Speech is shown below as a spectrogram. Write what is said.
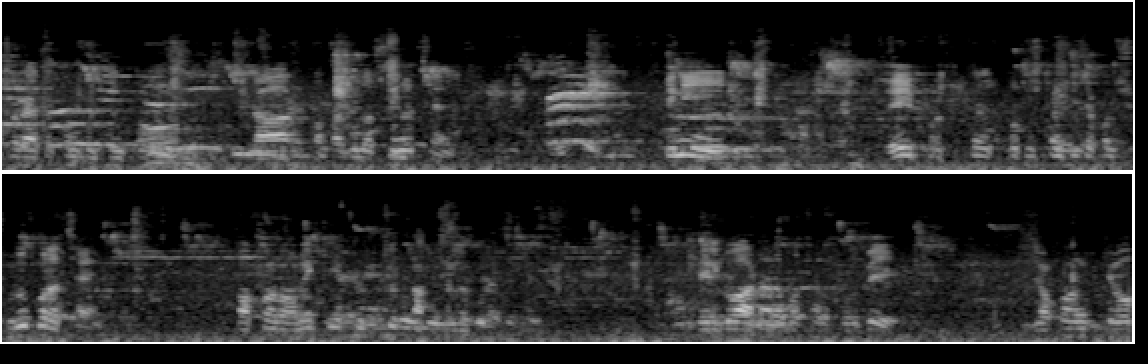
আপনারা এতক্ষণ পর্যন্ত যার কথাগুলো শুনেছেন তিনি এই প্রতিষ্ঠান- প্রতিষ্ঠানটি যখন শুরু করেছেন তখন অনেকেই প্রচুর তাচ্ছল্য করেছিলেন দীর্ঘ আঠারো বছর পূর্বে যখন কেউ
